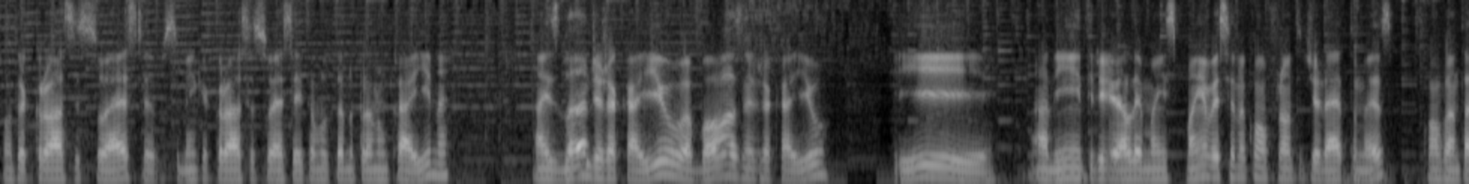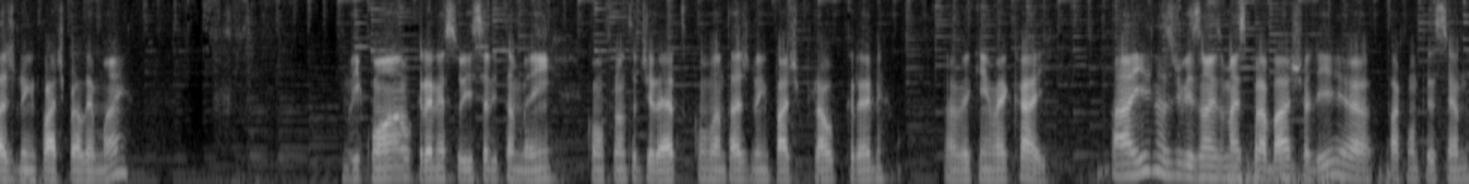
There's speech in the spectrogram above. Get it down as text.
contra Croácia e Suécia, se bem que a Croácia e a Suécia estão lutando para não cair, né? A Islândia já caiu, a Bósnia já caiu e ali entre Alemanha e Espanha vai ser no confronto direto mesmo, com a vantagem do empate para a Alemanha. E com a Ucrânia e a Suíça ali também, confronto direto com vantagem do empate para a Ucrânia, para ver quem vai cair. Aí nas divisões mais para baixo ali está acontecendo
